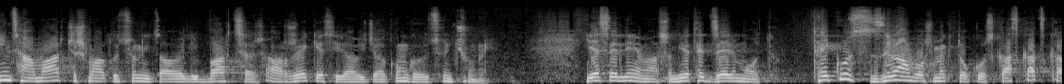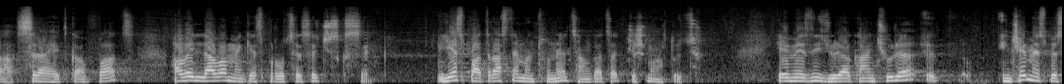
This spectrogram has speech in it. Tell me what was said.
ինձ համար ճշմարտությունից ավելի բարձր արժեք այս իրավիճակում գոյություն չունի։ Ես էլի եմ ասում, եթե ձեր մոտ թեկուս 0.1% կասկած կա սրա հետ կապված, ավելի լավ է մենք այս process-ը չսկսենք։ Ես պատրաստ եմ ընդունել ցանկացած ճշմարտություն։ Եվ մեզնից յուրաքանչյուրը ինչ եմ այսպես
